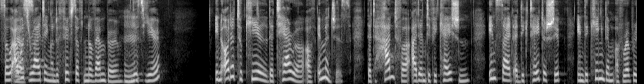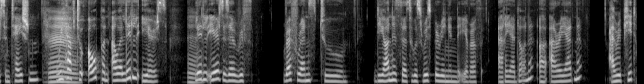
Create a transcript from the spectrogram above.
So I was writing on the 5th of November this year. In order to kill the terror of images that hunt for identification inside a dictatorship in the kingdom of representation, we mm. have to open our little ears. Mm. Little ears is a ref- reference to Dionysus who's whispering in the ear of Ariadne, or Ariadne. I repeat,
